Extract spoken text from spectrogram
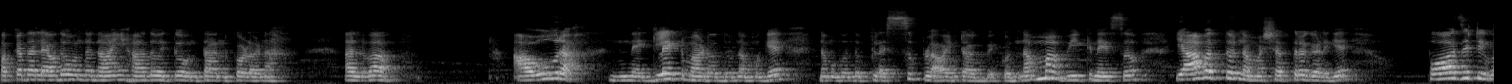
ಪಕ್ಕದಲ್ಲಿ ಯಾವುದೋ ಒಂದು ನಾಯಿ ಹಾದೋಯ್ತು ಅಂತ ಅಂದ್ಕೊಳ್ಳೋಣ ಅಲ್ವಾ? ಅವರ ನೆಗ್ಲೆಕ್ಟ್ ಮಾಡೋದು ನಮಗೆ ನಮಗೊಂದು ಪ್ಲಸ್ ಪಾಯಿಂಟ್ ಆಗಬೇಕು. ನಮ್ಮ ವೀಕ್ನೆಸ್ಸು ಯಾವತ್ತೂ ನಮ್ಮ ಶತ್ರುಗಳಿಗೆ ಪಾಸಿಟಿವ್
